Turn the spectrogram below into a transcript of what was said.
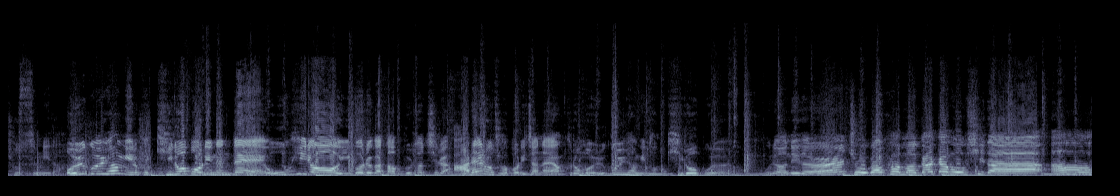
좋습니다. 얼굴형이 이렇게 길어버리는데 오히려 이거를 갖다가 볼터치를 아래로 줘버리잖아요. 그럼 얼굴형이 더 길어 보여요. 우리 언니들 조각 한번 깎아봅시다. 아,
